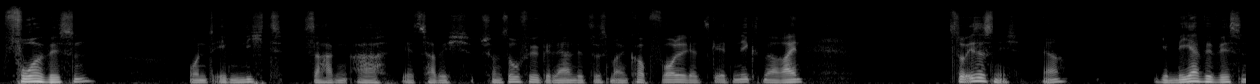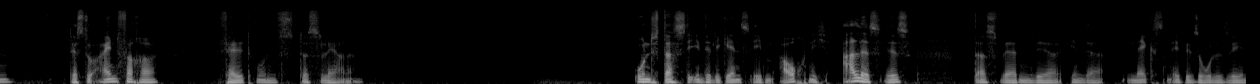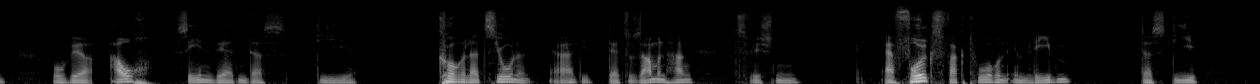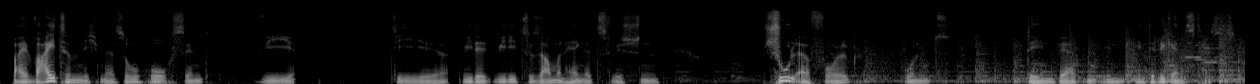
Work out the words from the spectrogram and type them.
Vorwissen und eben nicht sagen, ah, jetzt habe ich schon so viel gelernt, jetzt ist mein Kopf voll, jetzt geht nichts mehr rein. So ist es nicht, ja. Je mehr wir wissen, desto einfacher fällt uns das Lernen. Und dass die Intelligenz eben auch nicht alles ist, das werden wir in der nächsten Episode sehen, wo wir auch sehen werden, dass die Korrelationen, ja, die, der Zusammenhang zwischen Erfolgsfaktoren im Leben, dass die bei weitem nicht mehr so hoch sind wie die, wie die, wie die Zusammenhänge zwischen Schulerfolg und den Werten in Intelligenztests.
